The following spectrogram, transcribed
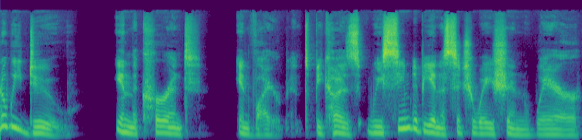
do we do in the current environment? Because we seem to be in a situation where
